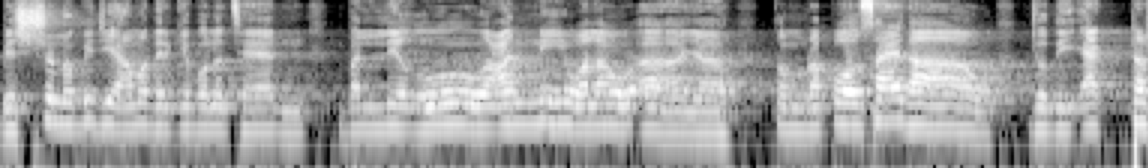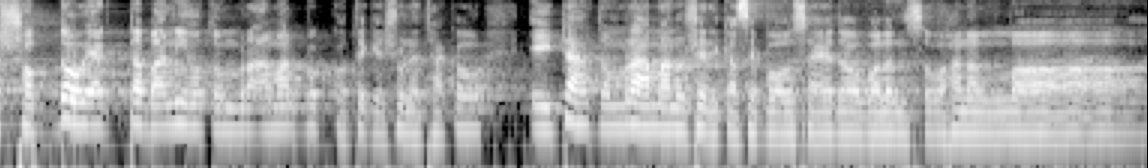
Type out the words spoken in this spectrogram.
বিশ্ব নবীজি আমাদেরকে বলেছেন বাল্লি ও আন্নি ওয়ালাউ আয়া তোমরা পৌঁছায় দাও, যদি একটা শব্দ, একটা বাণীও তোমরা আমার পক্ষ থেকে শুনে থাকো, এইটা তোমরা মানুষের কাছে পৌঁছায় দাও। বলেন সোহানাল্লাহ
